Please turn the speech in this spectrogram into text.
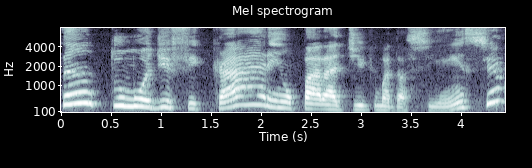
Tanto modificarem o paradigma da ciência,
